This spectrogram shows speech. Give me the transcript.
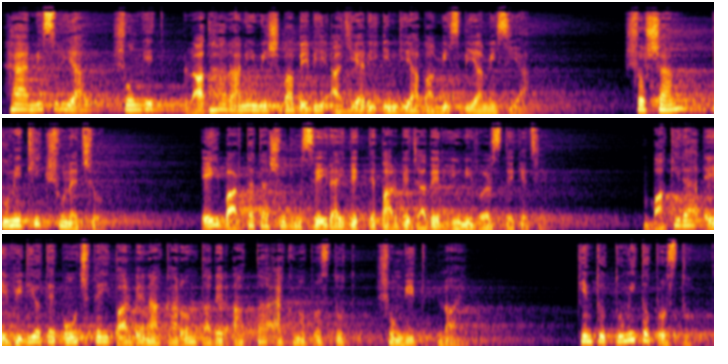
হ্যাঁ মিস রিয়া, সংগীত, রাধা, রানী মিসবা বেবি, আজিয়ারি, ইন্ডিয়া বা মিস বিয়া মিসিয়া শশান তুমি ঠিক শুনেছ। এই বার্তাটা শুধু সেইরাই দেখতে পারবে যাদের ইউনিভার্স দেখেছে। বাকিরা এই ভিডিওতে পৌঁছতেই পারবে না কারণ তাদের আত্মা এখনও প্রস্তুত, সংগীত নয়। কিন্তু তুমি তো প্রস্তুত।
